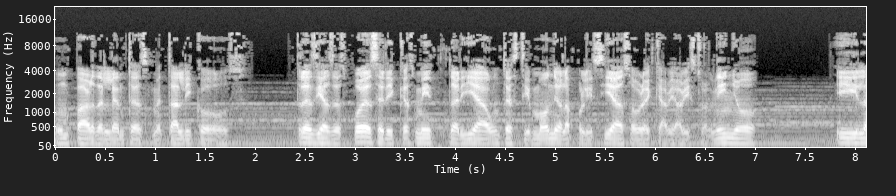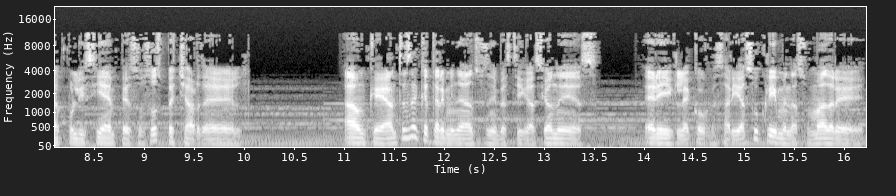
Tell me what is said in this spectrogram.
un par de lentes metálicos. Tres días después, Eric Smith daría un testimonio a la policía sobre que había visto al niño, y la policía empezó a sospechar de él. Aunque antes de que terminaran sus investigaciones, Eric le confesaría su crimen a su madre,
